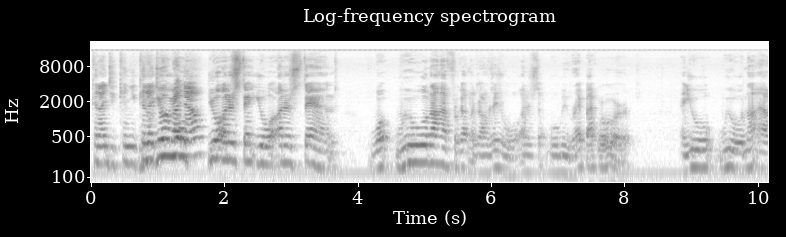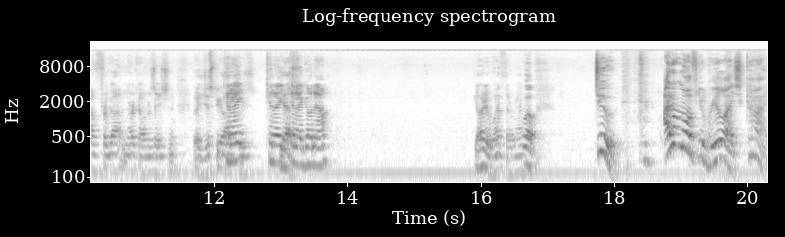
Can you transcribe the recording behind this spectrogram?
Can I do? Can you? Can you, I do it you right will- now? You will understand. You will understand. What we will not have forgotten our conversation. We'll understand. We'll be right back where we were, and you will. We will not have forgotten our conversation. It would just be like Can I? Can I? Yes. Can I go now? you already went there, man. Well, dude, I don't know if you realize, God,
